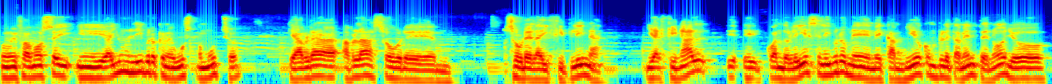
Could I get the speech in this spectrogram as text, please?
muy, famoso y, hay un libro que me gusta mucho que habla, habla sobre, sobre la disciplina. Y al final, eh, eh, cuando leí ese libro me cambió completamente, ¿no? Yo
